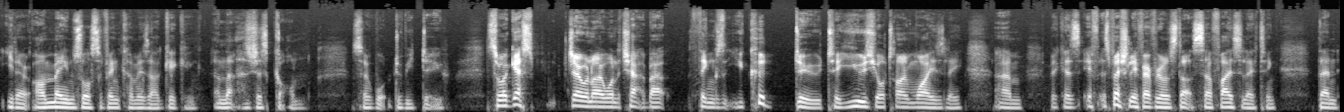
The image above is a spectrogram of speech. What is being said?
you know, our main source of income is our gigging, and that has just gone. So what do we do? So I guess Joe and I want to chat about things that you could do to use your time wisely, um, because if especially if everyone starts self isolating, then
